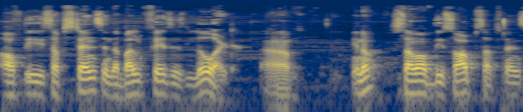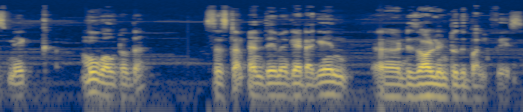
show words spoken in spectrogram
of the substance in the bulk phase is lowered, uh, you know some of the soft substance may move out of the system and they may get again uh, dissolved into the bulk phase.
